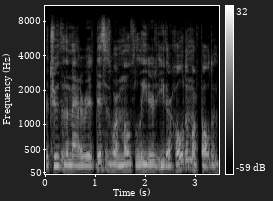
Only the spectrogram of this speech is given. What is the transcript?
The truth of the matter is, this is where most leaders either hold them or fold them.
